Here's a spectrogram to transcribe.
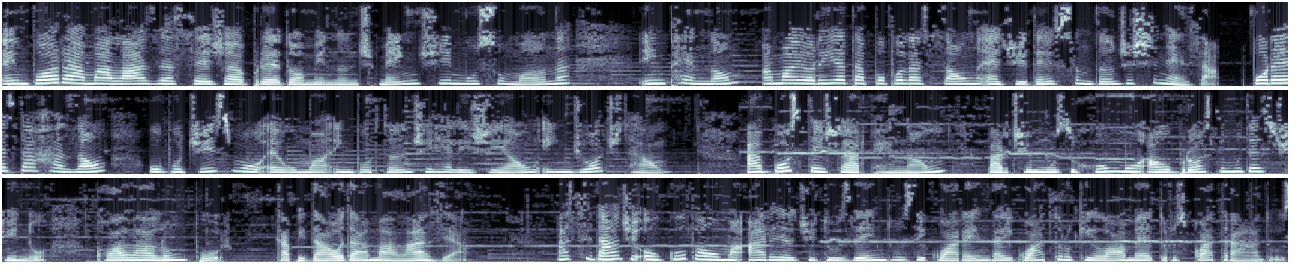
Embora a Malásia seja predominantemente muçulmana, em Penang a maioria da população é de descendente chinesa. Por esta razão, o budismo é uma importante religião em Georgetown. Após deixar Penang, partimos rumo ao próximo destino, Kuala Lumpur capital da Malásia. A cidade ocupa uma área de 244 quilômetros quadrados.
